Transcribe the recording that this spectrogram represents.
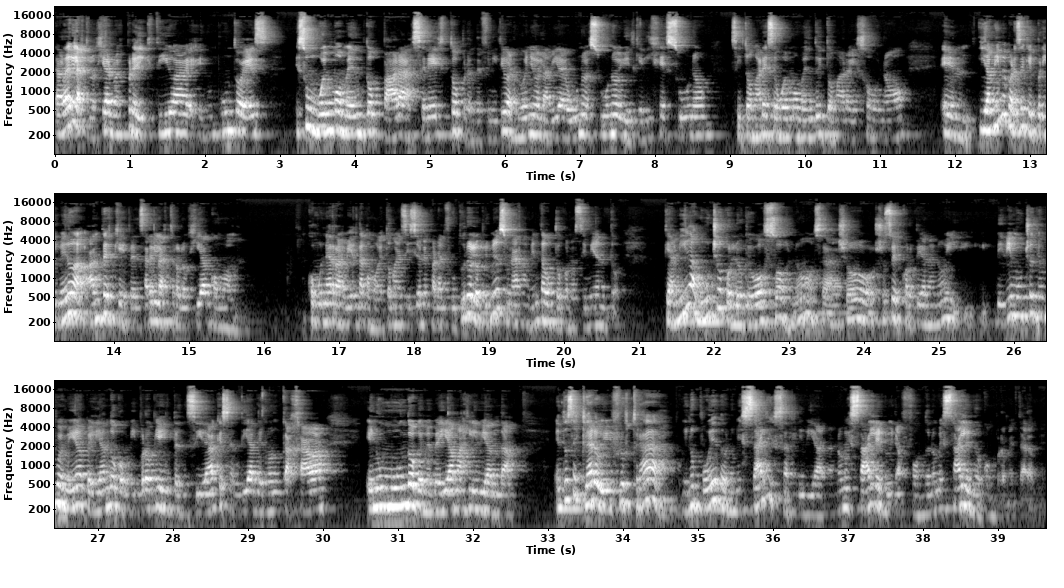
La verdad que la astrología no es predictiva, en un punto es, es un buen momento para hacer esto, pero en definitiva el dueño de la vida de uno es uno y el que elige es uno, si tomar ese buen momento y tomar eso o no. Em, y a mí me parece que primero, antes que pensar en la astrología como como una herramienta como de toma de decisiones para el futuro, lo primero es una herramienta de autoconocimiento. Te amiga mucho con lo que vos sos, ¿no? O sea, yo, yo soy escorpiana, ¿no? Y, viví mucho tiempo en mi vida peleando con mi propia intensidad que sentía que no encajaba en un mundo que me pedía más liviandad. Entonces, claro, viví frustrada, porque no puedo, no me sale ser liviana, no me sale no ir a fondo, no me sale no comprometerme.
